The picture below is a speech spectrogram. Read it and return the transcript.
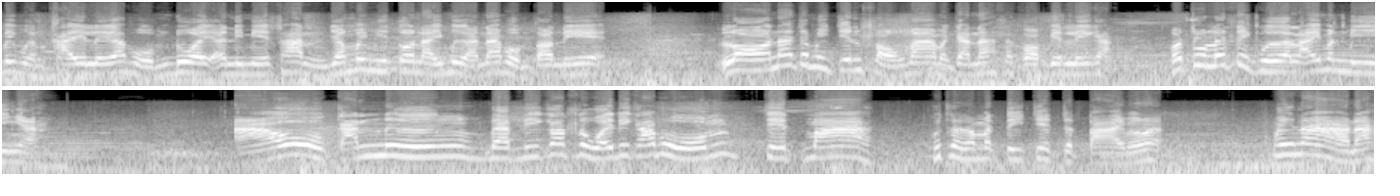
ไม่เหมือนใครเลยครับผมด้วยแอนิเมชันยังไม่มีตัวไหนเหมือนนะผมตอนนี้ รอน่าจะมีเจนสองมาเหมือนกันนะ สกอร์เป็นเล็กอะเพราะจูเลสิกเวอร์ไลท์มันมีไง เอากันหนึ่งแบบนี้ก็สวยดีครับผมเจ็ดมาพุทธธรรมตีเจ็ดจะตายไหมวะไม่น่านะ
